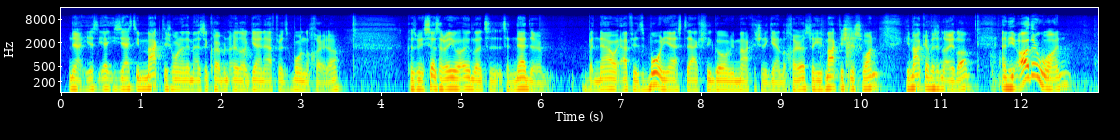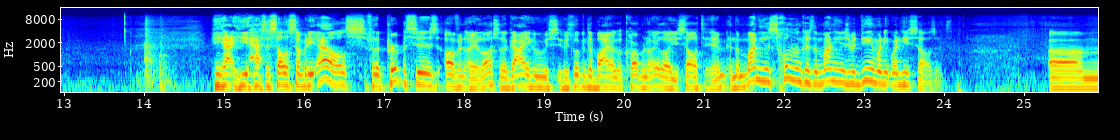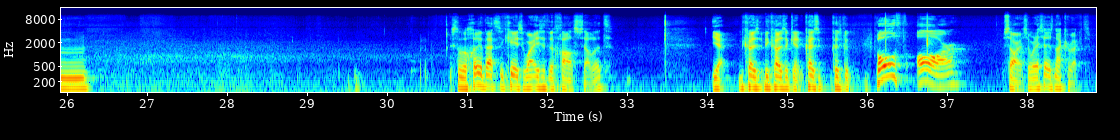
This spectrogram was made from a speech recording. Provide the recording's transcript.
Yeah, he has, he has to makdish one of them as a korban oil again after it's born lechayra, because when he says it's a, it's a neder, but now after it's born, he has to actually go and be makdish it again. So he's makdish this one. He's makdish as an oila, and the other one. He, ha- he has to sell to somebody else for the purposes of an oila. So the guy who's who's looking to buy a korban oila, you sell it to him, and the money is chulin because the money is redeemed when he, when he sells it. Um, so if that's the case, why is it the chal sell it? Yeah, because because again, because because both are. Sorry, so what I said is not correct.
